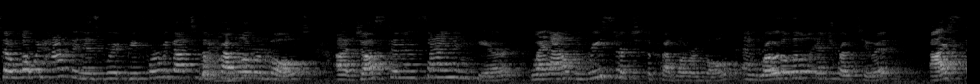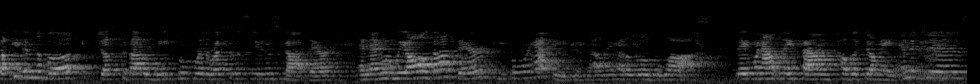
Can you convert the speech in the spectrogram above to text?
So what would happen is before we got to the Pueblo Revolt, uh, Justin and Simon here went out and researched the Pueblo Revolt and wrote a little intro to it. I stuck it in the book just about a week before the rest of the students got there. And then when we all got there, people were happy because now they had a little gloss. They went out and they found public domain images,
